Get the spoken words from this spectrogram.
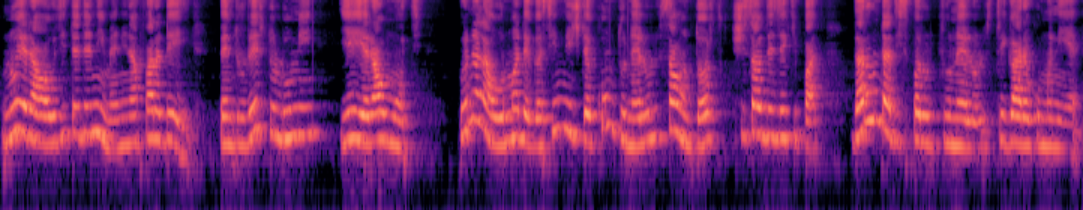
nu erau auzite de nimeni în afară de ei. Pentru restul lumii, ei erau muți. Până la urmă, de găsim nici de cum tunelul, s-au întors și s-au dezechipat. Dar unde a dispărut tunelul?" strigară cu mânie.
